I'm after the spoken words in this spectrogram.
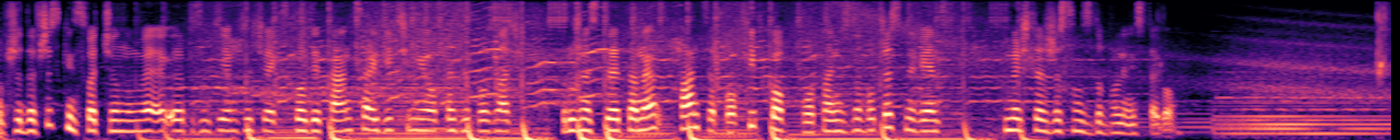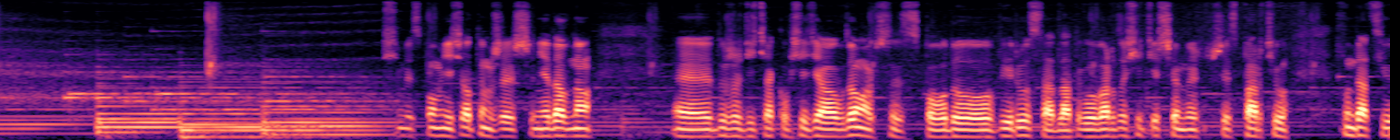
No przede wszystkim, słuchajcie, no my reprezentujemy przecież eksplozję tańca i dzieci miały okazję poznać różne style tańca, po hip-hop, po taniec nowoczesny, więc myślę, że są zadowoleni z tego. Musimy wspomnieć o tym, że jeszcze niedawno e, dużo dzieciaków siedziało w domach z- powodu wirusa, dlatego bardzo się cieszymy przy wsparciu Fundacji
